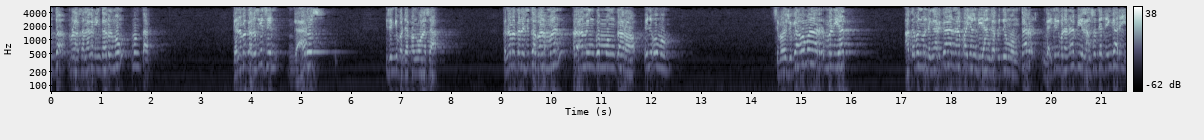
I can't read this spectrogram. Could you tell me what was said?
untuk melaksanakan ingkarul mungkar. Kenapa harus izin? Enggak harus izin kepada penguasa. Kenapa? Karena situ apa? Man ra'aminkum mungkara. Ini umum. Sebab juga Umar melihat ataupun mendengarkan apa yang dianggap itu mungkar, enggak izin kepada Nabi, langsung saja diingkari.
